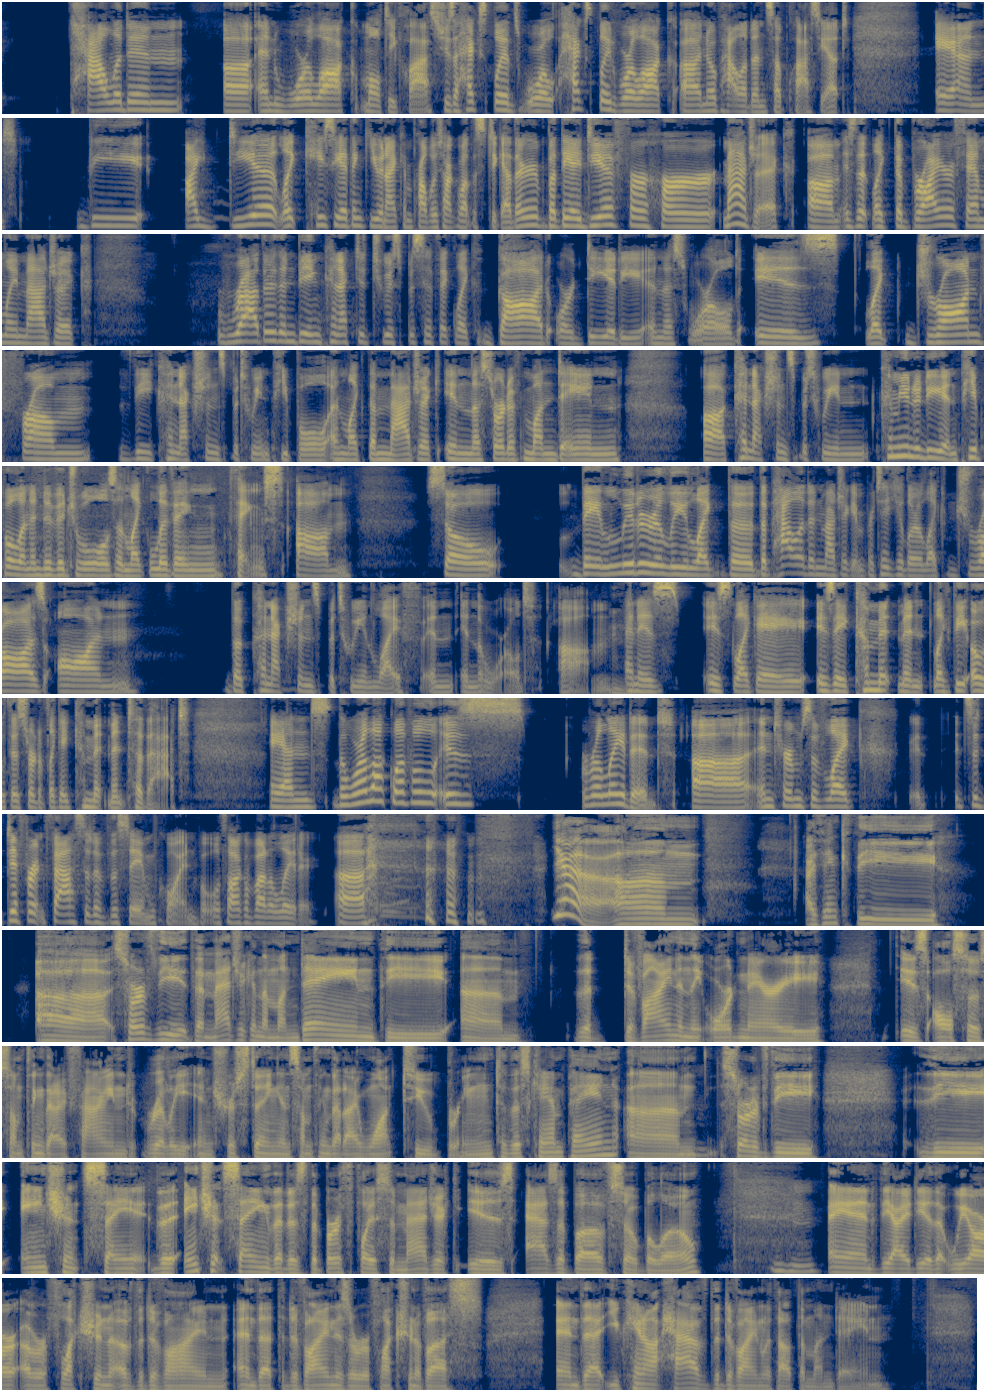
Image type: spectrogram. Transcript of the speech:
paladin uh, and warlock multi-class. She's a hexblade war- hexblade warlock, uh, no paladin subclass yet, and the idea like casey i think you and i can probably talk about this together but the idea for her magic um, is that like the briar family magic rather than being connected to a specific like god or deity in this world is like drawn from the connections between people and like the magic in the sort of mundane uh, connections between community and people and individuals and like living things. Um so they literally like the the paladin magic in particular like draws on the connections between life in in the world um and is is like a is a commitment like the oath is sort of like a commitment to that. And the warlock level is related uh in terms of like it, it's a different facet of the same coin but we'll talk about it later. Uh Yeah, um I think the uh sort of the the magic and the mundane, the um the divine and the ordinary is also something that I find really interesting and something that I want to bring to this campaign. Um sort of the the ancient saying the ancient saying that is the birthplace of magic is as above so below mhm. and the idea that we are a reflection of the divine and that the divine is a reflection of us and that you cannot have the divine without the mundane.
